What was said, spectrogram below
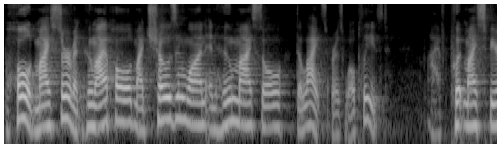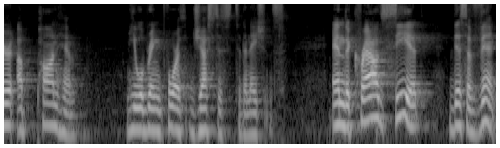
Behold, my servant, whom I uphold, my chosen one, in whom my soul delights, or is well pleased. I have put my spirit upon him, and he will bring forth justice to the nations. And the crowd see it, this event.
